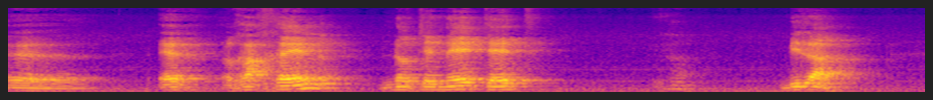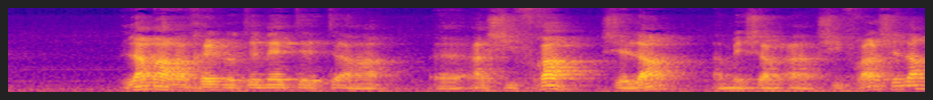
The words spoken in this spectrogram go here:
אה, רחל נותנת את בילה. למה רחל נותנת את השפרה שלה, המשר, השפרה שלה,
